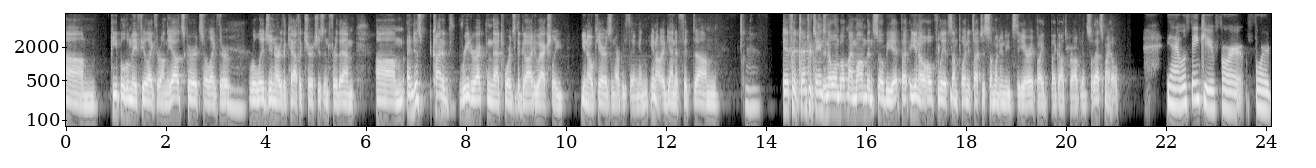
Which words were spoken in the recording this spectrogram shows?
um, people who may feel like they're on the outskirts or like their yeah. religion or the Catholic Church isn't for them, um, and just kind of redirecting that towards the God who actually you know cares and everything. And you know, again, if it um, yeah. if it entertains no one but my mom, then so be it. But you know, hopefully at some point it touches someone who needs to hear it by by God's providence. So that's my hope. Yeah, well, thank you for for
